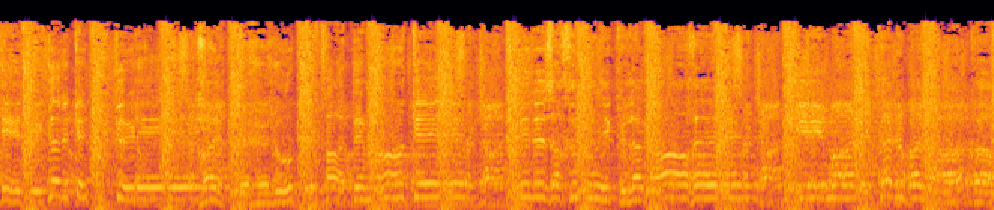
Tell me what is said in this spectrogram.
کے جگر کے ٹکڑے۔ ہر پہلو فاطمہ کے۔ پھر زخم ایک لگا ہے۔ ایمان کربلا کا۔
